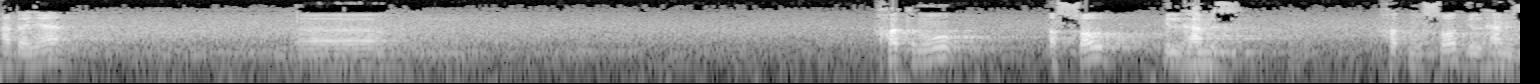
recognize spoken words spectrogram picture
adanya eh, khatmu as-saut bil hamz. Khatmu as-saut bil hamz.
